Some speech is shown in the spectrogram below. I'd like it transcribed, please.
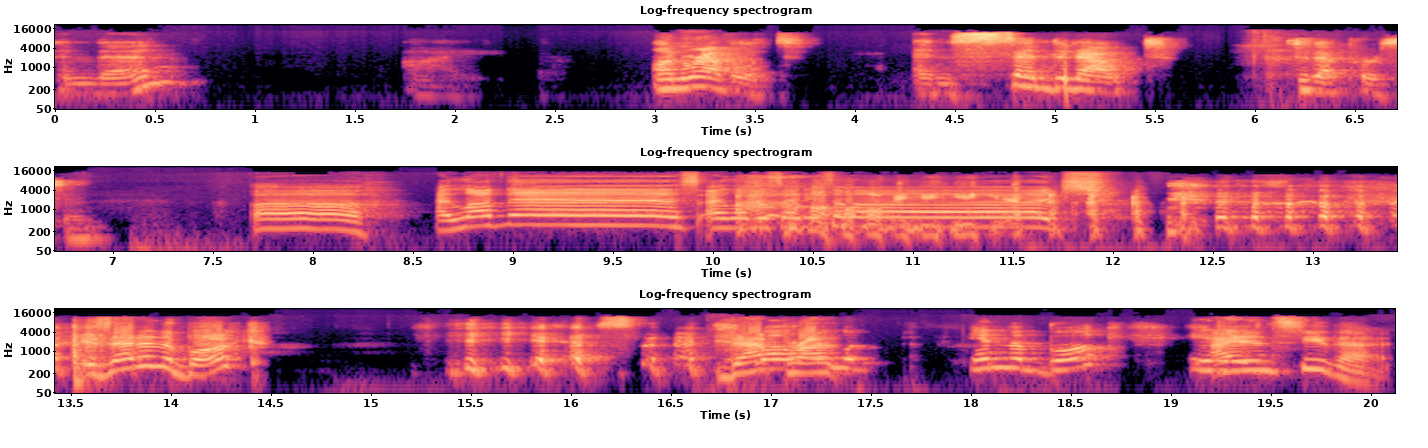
and then i unravel it and send it out to that person Uh, I love this. I love this idea so Oh, yeah. much. Is that in the book? yes That well, pro- in, the, in the book, it I is- didn't see that.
